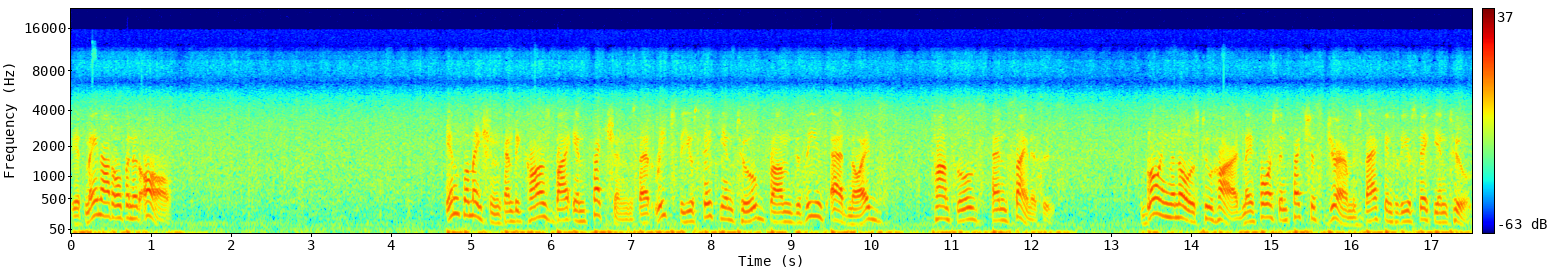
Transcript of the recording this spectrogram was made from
it may not open at all. Inflammation can be caused by infections that reach the eustachian tube from diseased adenoids, tonsils, and sinuses. Blowing the nose too hard may force infectious germs back into the eustachian tube.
